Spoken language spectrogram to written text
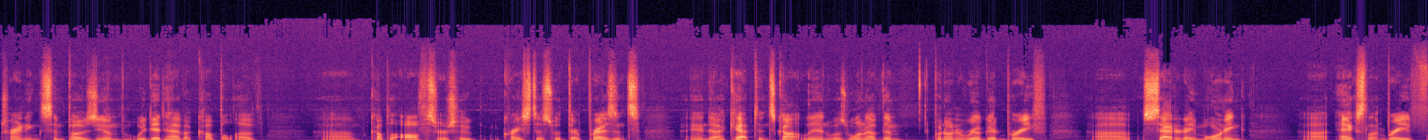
training symposium, we did have a couple of uh, couple of officers who graced us with their presence, and uh, Captain Scott Lynn was one of them. Put on a real good brief uh, Saturday morning. Uh, excellent brief.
